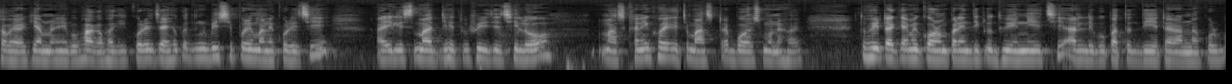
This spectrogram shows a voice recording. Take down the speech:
সবাই আর কি আমরা নেব, ভাগাভাগি করে। যাই হোক বেশি পরিমাণে করেছি। আর ইলিশ মাছ যেহেতু ফ্রিজে ছিল, মাসখানিক হয়ে গেছে, মাছটার বয়স মনে হয়। তো এটাকে আমি গরম পানি দিয়ে একটু ধুয়ে নিয়েছি আর লেবু পাতা দিয়ে এটা রান্না করব।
